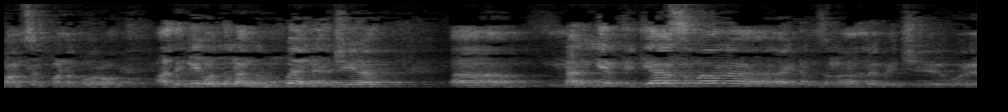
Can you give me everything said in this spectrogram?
கான்செப்ட் பண்ண போகிறோம் அதுக்கே வந்து நாங்கள் ரொம்ப எனர்ஜியாக நிறைய வித்தியாசமான ஐட்டம்ஸ் எல்லாம் அதில் வச்சு ஒரு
